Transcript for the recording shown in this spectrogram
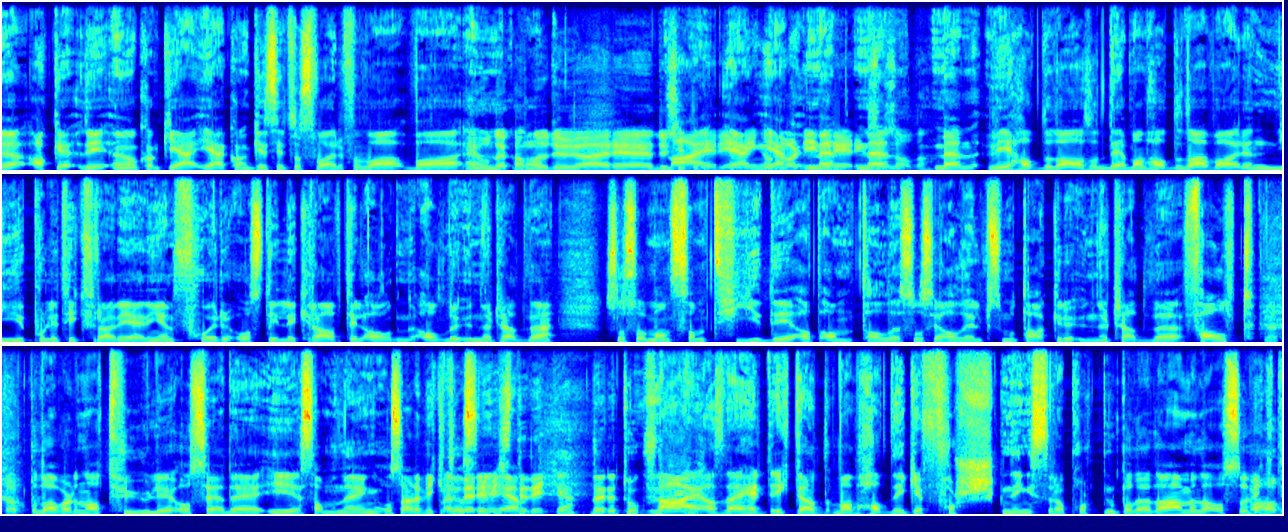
jeg, kan ikke jeg, jeg kan ikke sitte og svare for hva, hva Jo, det kan hva- du. Du, er, du sitter Nei, i regjering, og det var din men- regjering men, som sa det. Men vi hadde da, altså det man hadde da, var en ny politikk fra regjeringen for å stille krav til alle under 30. Så så man samtidig at antallet sosialhjelpsmottakere under 30 falt. Nettopp. Og Da var det naturlig å se det i sammenheng. Og så er det viktig Men å dere si visste det ikke. Dere tok feil. Nei, altså det er helt riktig at man hadde ikke forskningsrapporten på det da, men det er også, viktig,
